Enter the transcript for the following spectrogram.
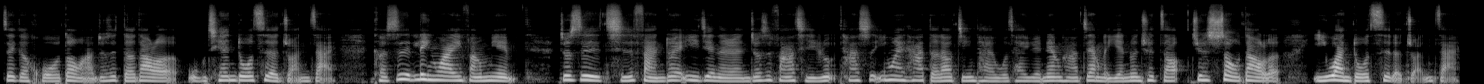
这个活动啊，就是得到了五千多次的转载。可是另外一方面，就是持反对意见的人，就是发起如他是因为他得到金牌，我才原谅他这样的言论，却遭却受到了一万多次的转载。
